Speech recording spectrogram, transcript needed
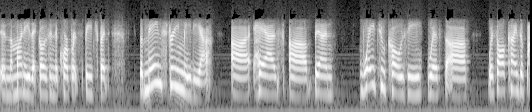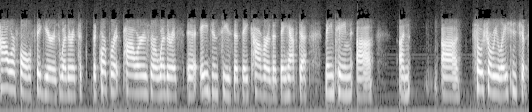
in the money that goes into corporate speech, but the mainstream media uh, has uh, been way too cozy with uh, with all kinds of powerful figures, whether it's the corporate powers or whether it's uh, agencies that they cover that they have to maintain uh, an, uh, social relationships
